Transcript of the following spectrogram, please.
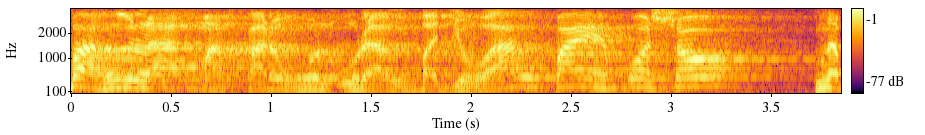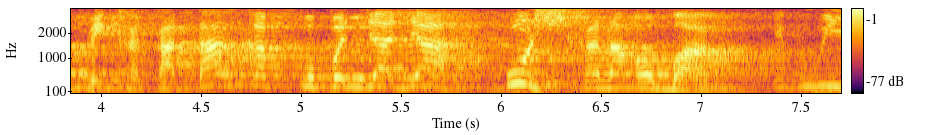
bahula mah karuhun urang bajoang paeh poso. Nepi kakatangkap ku penjajah us kana obang. Dibui.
